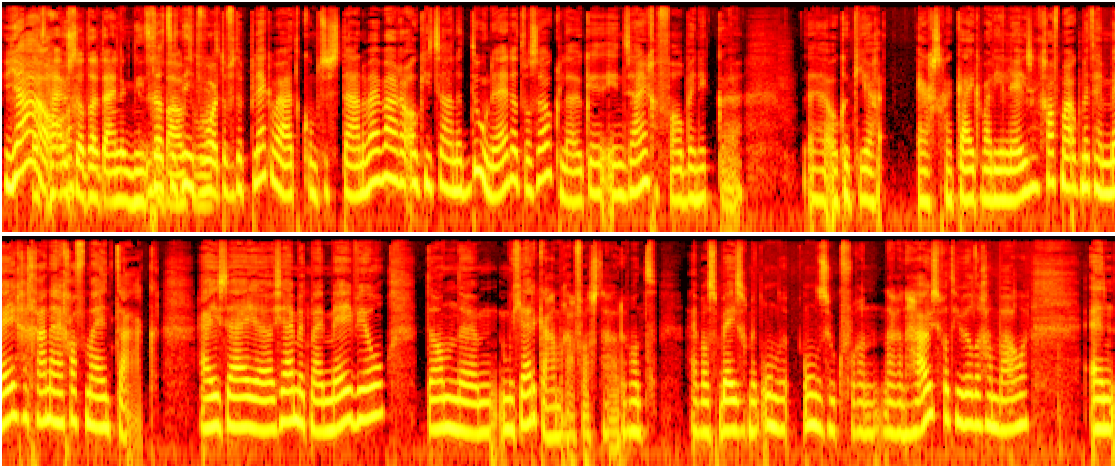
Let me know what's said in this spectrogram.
ja, dat huis dat uiteindelijk niet dat gebouwd het niet wordt. Of de plek waar het komt te staan. Wij waren ook iets aan het doen, hè. dat was ook leuk. In, in zijn geval ben ik ook een keer ergens gaan kijken waar hij een lezing gaf. Maar ook met hem meegegaan en hij gaf mij een taak. Hij zei, als jij met mij mee wil, dan moet jij de camera vasthouden. Want hij was bezig met onder, onderzoek voor een, naar een huis wat hij wilde gaan bouwen. En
